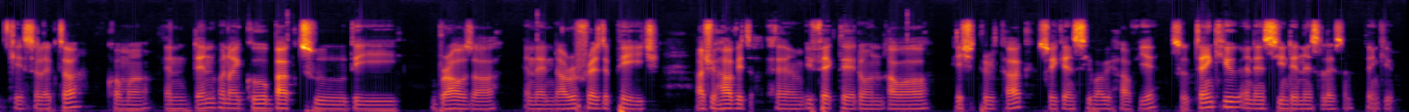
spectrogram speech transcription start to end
okay selector comma and then when I go back to the browser and then I refresh the page I should have it um, affected on our h3 tag so you can see what we have here. So thank you and then see you in the next lesson. Thank you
